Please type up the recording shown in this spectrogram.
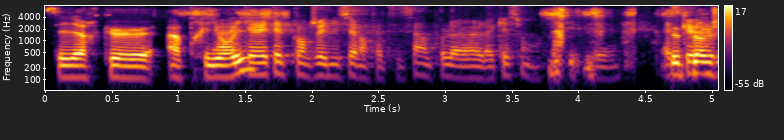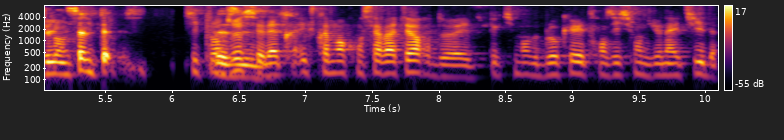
C'est-à-dire que, a priori, quel était le plan de jeu initial en fait? C'est ça un peu la, la question. Le plan de jeu initial, si- plan de jeu, c'est d'être extrêmement conservateur, de, effectivement de bloquer les transitions de United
